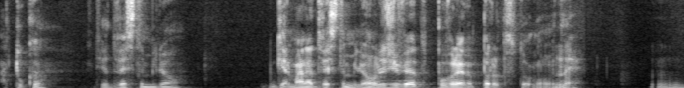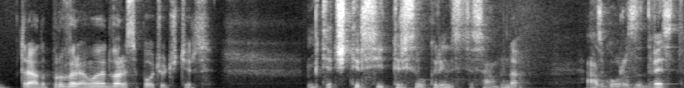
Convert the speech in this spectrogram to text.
А тук, тия 200 милиона, Германия 200 милиона ли живеят по време на Първата световна война? Не. Трябва да проверя, но едва ли са повече от 40. Ами те 43 са украинците само. Да. Аз говоря за 200.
